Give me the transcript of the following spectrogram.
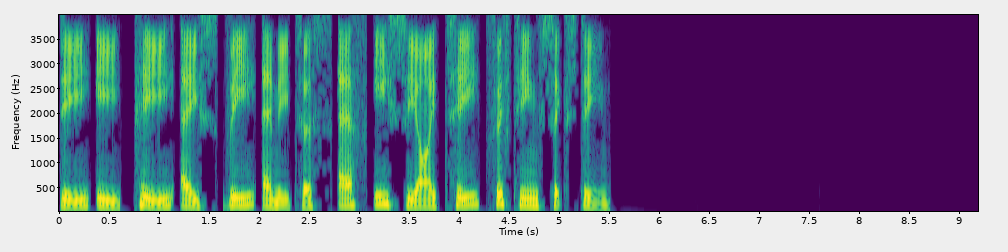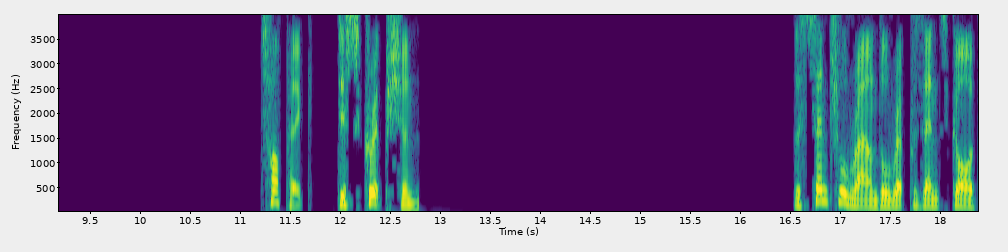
D E P Ace V Enitus F ECIT 1516 Topic. Description. The central roundel represents God,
